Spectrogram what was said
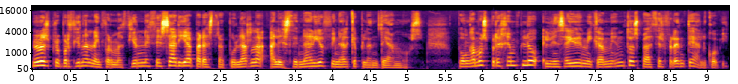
no nos proporcionan la información necesaria para extrapolarla al escenario final que planteamos. Pongamos, por ejemplo, el ensayo de medicamentos para hacer frente al COVID.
